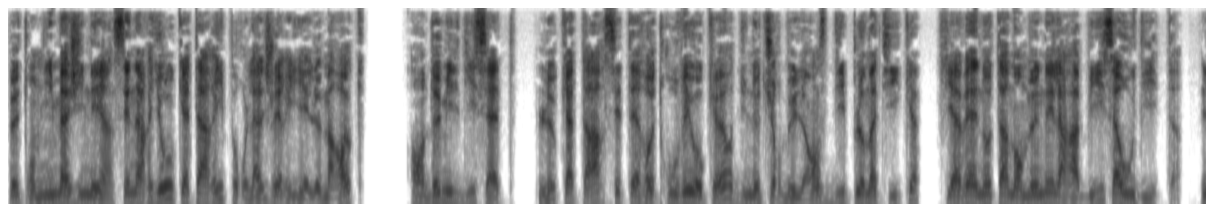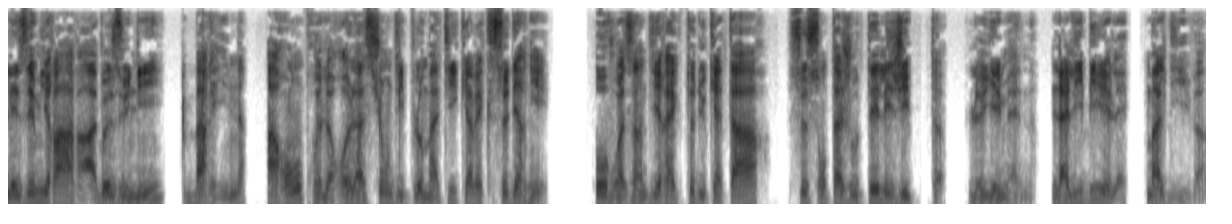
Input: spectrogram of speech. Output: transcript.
Peut-on imaginer un scénario qatari pour l'Algérie et le Maroc? En 2017, le Qatar s'était retrouvé au cœur d'une turbulence diplomatique, qui avait notamment mené l'Arabie Saoudite, les Émirats Arabes Unis, Bahreïn, à rompre leurs relations diplomatiques avec ce dernier. Aux voisins directs du Qatar, se sont ajoutés l'Égypte, le Yémen, la Libye et les Maldives.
